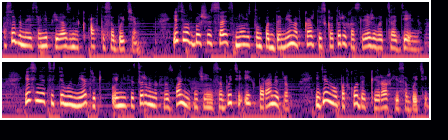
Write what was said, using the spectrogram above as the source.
особенно если они привязаны к автособытиям. Если у вас большой сайт с множеством поддоменов, каждый из которых отслеживается отдельно. Если нет системы метрик, унифицированных названий, значений событий и их параметров, единого подхода к иерархии событий.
